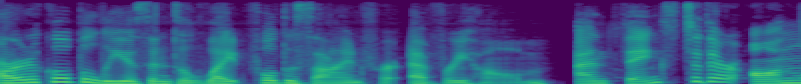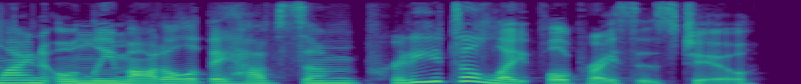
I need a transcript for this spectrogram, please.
Article believes in delightful design for every home. And thanks to their online only model, they have some pretty delightful prices too.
